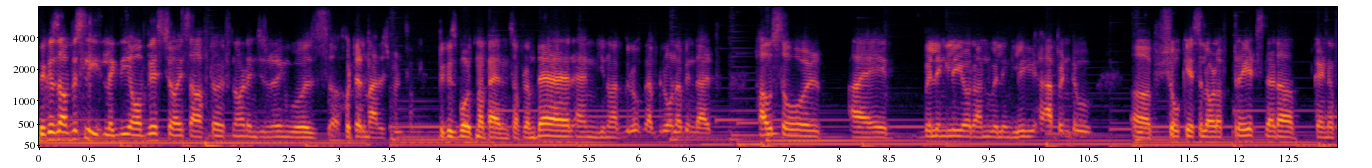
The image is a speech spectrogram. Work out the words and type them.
Because obviously like the obvious choice after if not engineering was uh, hotel management for me. Because both my parents are from there and you know i've, grow- I've grown up in that household. I willingly or unwillingly happen to uh, showcase a lot of traits that are kind of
